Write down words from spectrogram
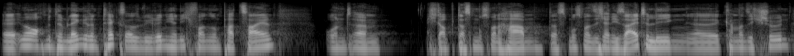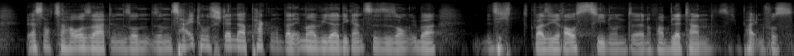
äh, immer auch mit einem längeren Text. Also wir reden hier nicht von so ein paar Zeilen. Und ähm, ich glaube, das muss man haben. Das muss man sich an die Seite legen. Äh, kann man sich schön, wer es noch zu Hause hat, in so, so einen Zeitungsständer packen und dann immer wieder die ganze Saison über sich quasi rausziehen und äh, nochmal blättern, sich ein paar Infos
